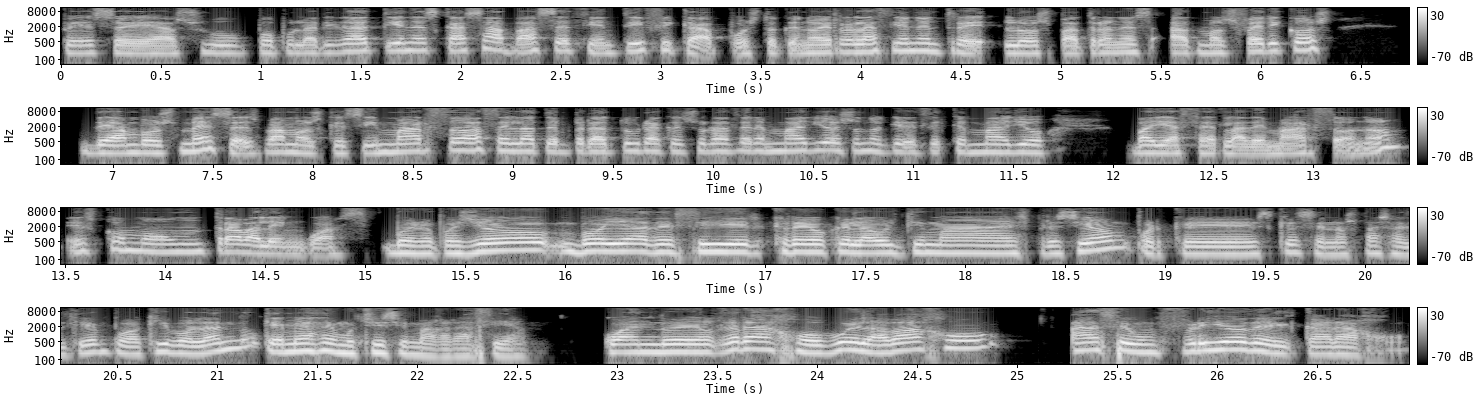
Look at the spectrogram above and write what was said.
pese a su popularidad, tiene escasa base científica, puesto que no hay relación entre los patrones atmosféricos de ambos meses. Vamos, que si marzo hace la temperatura que suele hacer en mayo, eso no quiere decir que en mayo vaya a hacer la de marzo, ¿no? Es como un trabalenguas. Bueno, pues yo voy a decir, creo que la última expresión, porque es que se nos pasa el tiempo aquí volando, que me hace muchísima gracia. Cuando el grajo vuela abajo, hace un frío del carajo.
